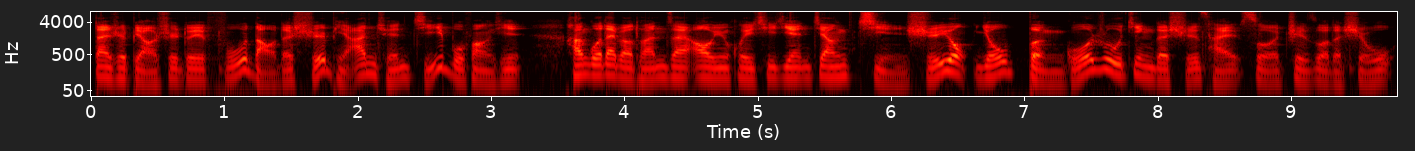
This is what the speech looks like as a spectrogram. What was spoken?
但是表示对福岛的食品安全极不放心。韩国代表团在奥运会期间将仅食用由本国入境的食材所制作的食物。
